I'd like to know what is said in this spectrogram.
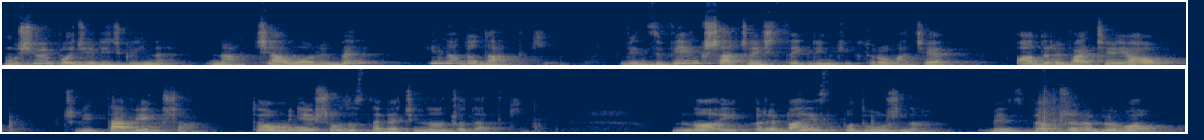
Musimy podzielić glinę na ciało ryby i na dodatki. Więc większa część tej glinki, którą macie, odrywacie ją, czyli ta większa, tą mniejszą zostawiacie na dodatki. No i ryba jest podłużna, więc dobrze by było,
